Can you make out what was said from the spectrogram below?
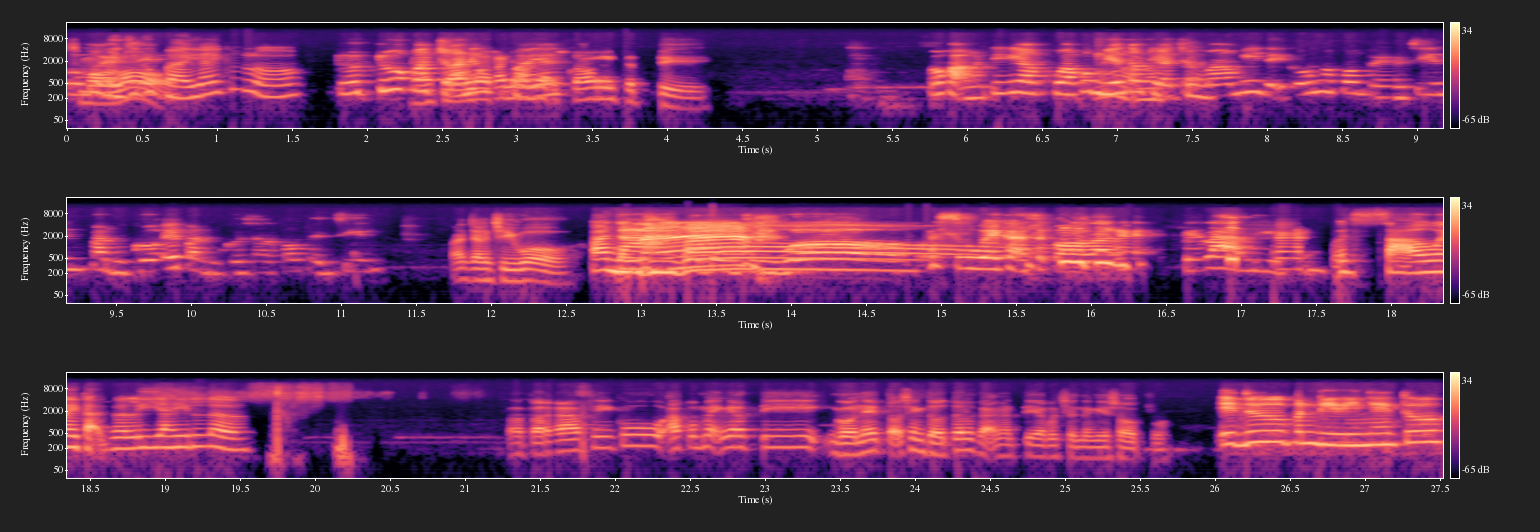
Pom bensin. Surabaya itu loh. Duduk pojokane kan bayar. ono story gede. Oh, gak ngerti aku. Aku biar tau diajak mami dek kono pom bensin Pandugo eh Pandugo salah pom bensin. Panjang jiwo. Panjang Nah, jiwa. jiwa. Suwe gak sekolah rek. Pek lali. Wes sawe gak kuliah lho. Bapak Raffi ku aku mek ngerti nggone tok sing dodol gak ngerti aku jenenge sapa. Itu pendirinya itu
